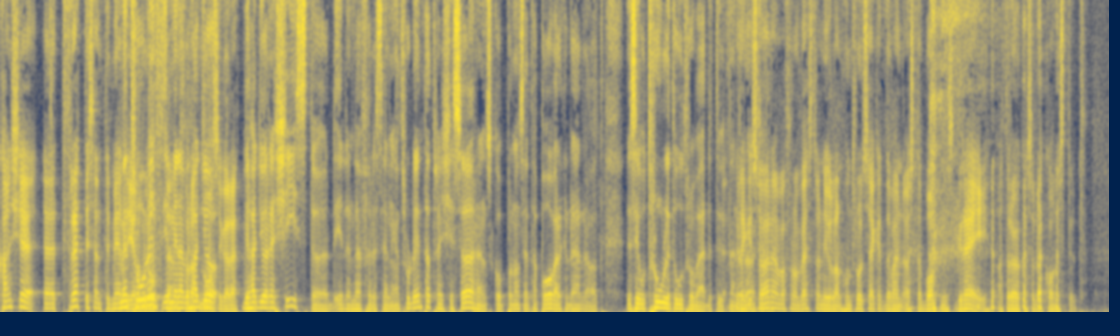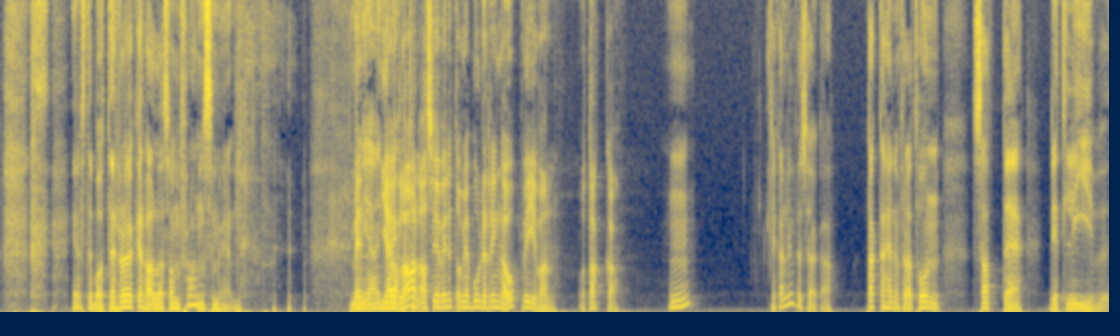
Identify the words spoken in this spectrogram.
kanske eh, 30 centimeter Men tror du inte, jag menar vi att hade, ju, vi hade ju registöd i den där föreställningen. Tror du inte att regissören skulle på något sätt ha påverkat det här och att det ser otroligt otrovärdigt ut när röker? Regissören var från västra Nyland, hon trodde säkert det var en österbottnisk grej att röka sådär konstigt. I Österbotten röker alla som fransmän. Men jag är jag är, glad, alltså jag vet inte om jag borde ringa upp Vivan och tacka. Mm. Det kan du försöka. Tacka henne för att hon satte ditt liv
